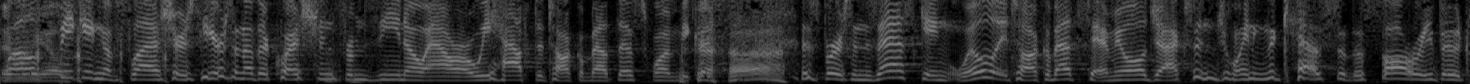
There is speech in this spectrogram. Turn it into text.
Well, else- speaking of slashers, here's another question from Zeno Hour. We have to talk about this one because this person is asking, will they talk about Samuel L. Jackson joining the cast of the Saw reboot?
